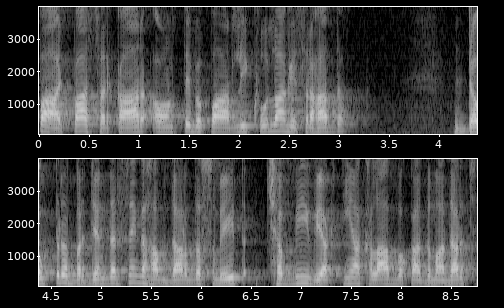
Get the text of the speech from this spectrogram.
ਭਾਜਪਾ ਸਰਕਾਰ ਆਉਣ ਤੇ ਵਪਾਰ ਲਈ ਖੋਲਾਂਗੇ ਸਰਹੱਦ। ਡਾਕਟਰ ਬਰਜਿੰਦਰ ਸਿੰਘ ਹਮਦਰਦ ਸਮੇਤ 26 ਵਿਅਕਤੀਆਂ ਖਿਲਾਫ ਮੁਕੱਦਮਾ ਦਰਜ।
